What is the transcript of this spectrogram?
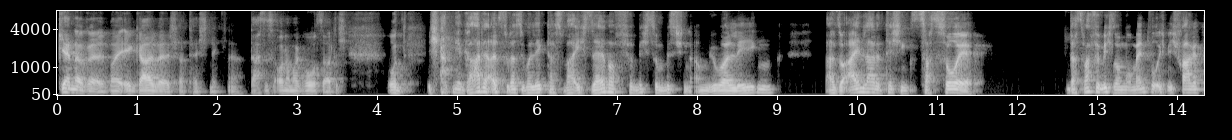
Generell bei egal welcher Technik. Ne? Das ist auch nochmal großartig. Und ich habe mir gerade, als du das überlegt hast, war ich selber für mich so ein bisschen am Überlegen. Also Einladetechnik Sassoe. Das war für mich so ein Moment, wo ich mich frage,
